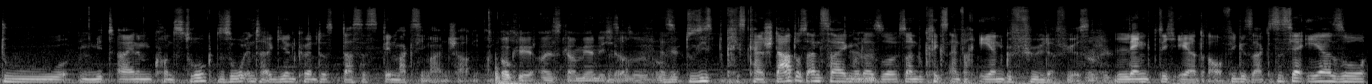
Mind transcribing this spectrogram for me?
du mit einem Konstrukt so interagieren könntest, dass es den maximalen Schaden anrichtet. Okay, alles klar, mehr nicht. So. Also, okay. Also du siehst, du kriegst keine Statusanzeigen Mhm. oder so, sondern du kriegst einfach eher ein Gefühl dafür. Es Okay. lenkt dich eher drauf. Wie gesagt, es ist ja eher so,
